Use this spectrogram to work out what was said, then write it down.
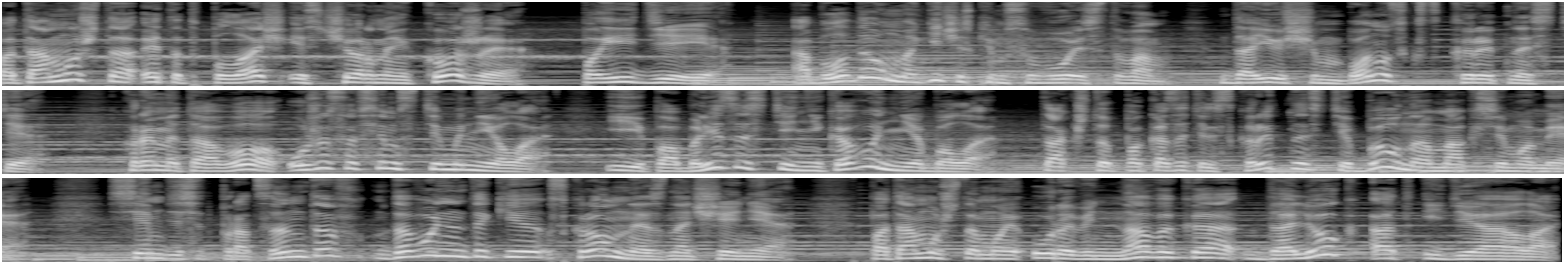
Потому что этот плащ из черной кожи, по идее, обладал магическим свойством, дающим бонус к скрытности. Кроме того, уже совсем стемнело, и поблизости никого не было, так что показатель скрытности был на максимуме. 70% довольно-таки скромное значение, потому что мой уровень навыка далек от идеала.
